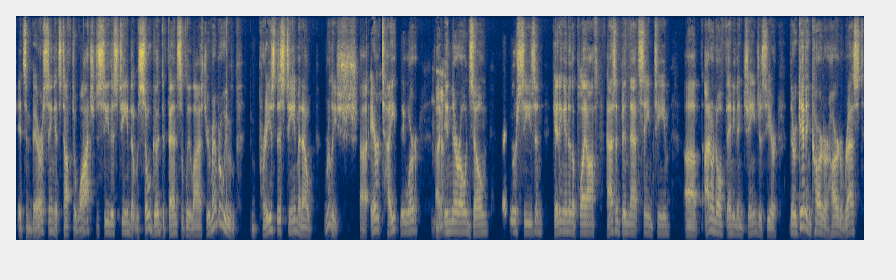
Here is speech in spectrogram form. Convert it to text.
It's embarrassing. It's tough to watch to see this team that was so good defensively last year. Remember, we praised this team and how really sh- uh, airtight they were uh, Yeah. in their own zone, regular season, getting into the playoffs. Hasn't been that same team. Uh, I don't know if anything changes here. They're giving Carter Hart a rest,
